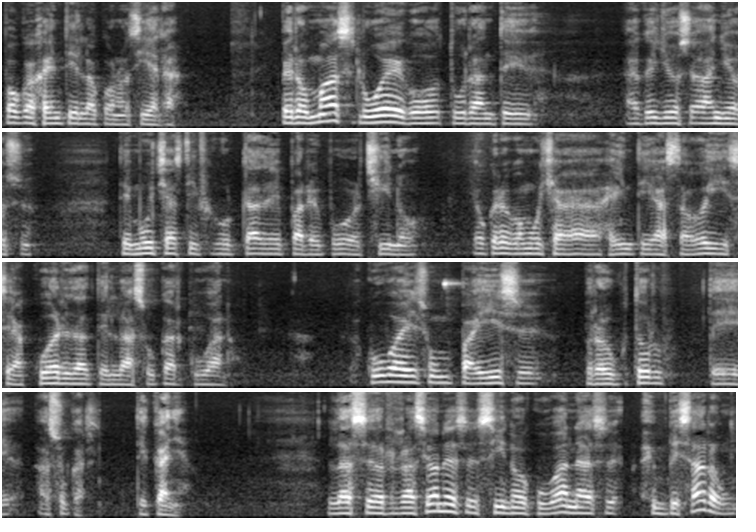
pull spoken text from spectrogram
poca gente lo conociera, pero más luego, durante aquellos años de muchas dificultades para el pueblo chino, yo creo que mucha gente hasta hoy se acuerda del azúcar cubano. Cuba es un país productor de azúcar, de caña. Las relaciones sino-cubanas empezaron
